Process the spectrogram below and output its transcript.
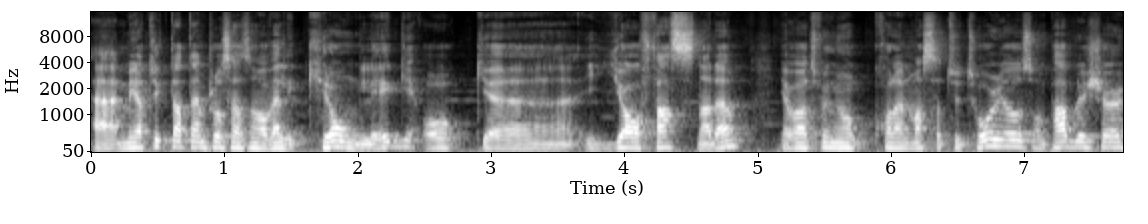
Eh, men jag tyckte att den processen var väldigt krånglig och eh, jag fastnade. Jag var tvungen att kolla en massa tutorials om Publisher,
